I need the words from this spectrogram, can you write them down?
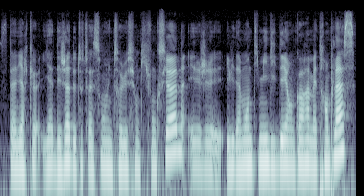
C'est-à-dire qu'il y a déjà de toute façon une solution qui fonctionne et j'ai évidemment 10 000 idées encore à mettre en place.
